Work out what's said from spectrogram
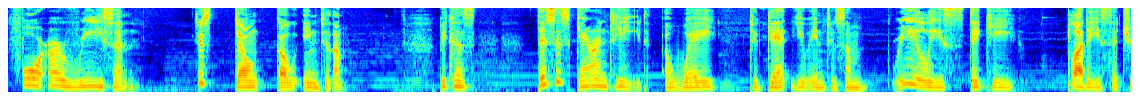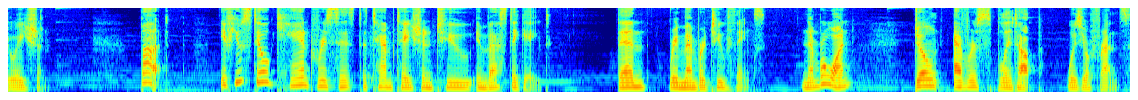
for a reason. Just don't go into them. Because this is guaranteed a way to get you into some really sticky, bloody situation. But if you still can't resist the temptation to investigate, then remember two things. Number one, don't ever split up with your friends.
